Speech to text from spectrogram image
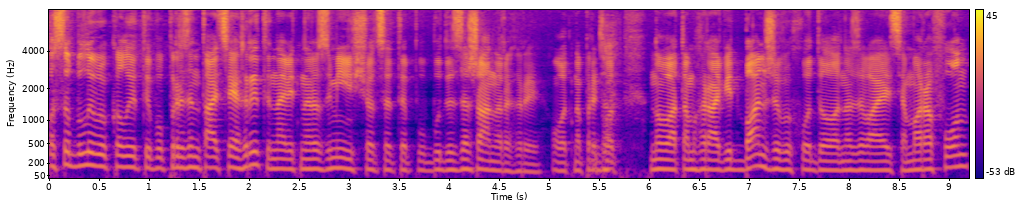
особливо, коли, типу, презентація гри, ти навіть не розумієш, що це, типу, буде за жанр гри. От, наприклад, да. нова там гра від Банжи виходила, називається Марафон.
